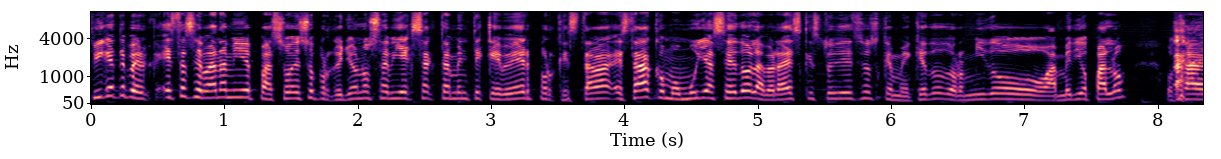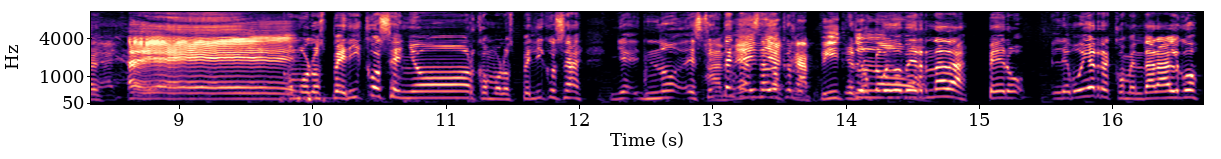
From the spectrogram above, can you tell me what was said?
Fíjate, pero esta semana a mí me pasó eso porque yo no sabía exactamente qué ver porque estaba, estaba como muy acedo. La verdad es que estoy de esos que me quedo dormido a medio palo. O sea, como los pericos, señor. Como los pericos. O sea, no, estoy A tan cansado que no, que no puedo ver nada. Pero le voy a recomendar algo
